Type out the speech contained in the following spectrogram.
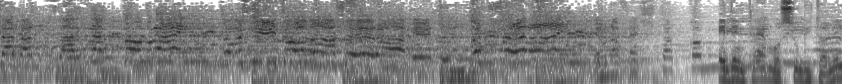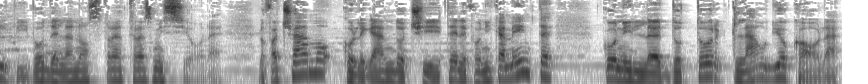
La danzar dovrai vestito da sera che tu indosserai Ed entriamo subito nel vivo della nostra trasmissione. Lo facciamo collegandoci telefonicamente con il dottor Claudio Cola,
